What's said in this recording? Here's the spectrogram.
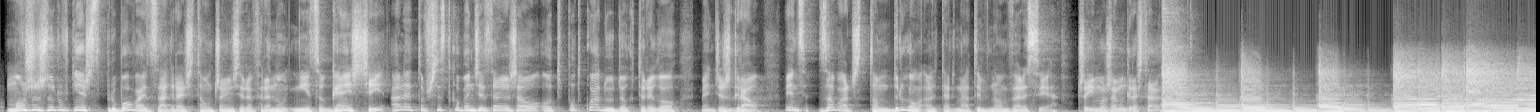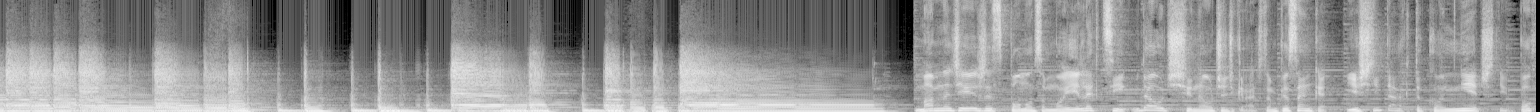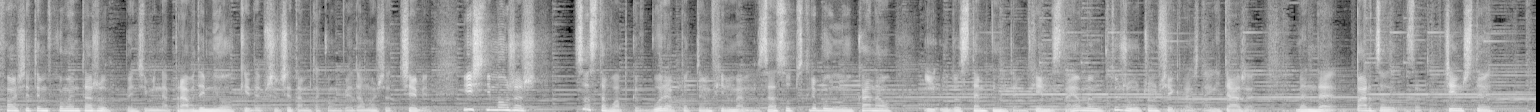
Możesz również spróbować zagrać tą część refrenu nieco gęściej, ale to wszystko będzie zależało od podkładu, do którego będziesz grał. Więc zobacz tą drugą alternatywną wersję. Czyli możemy grać tak. Mam nadzieję, że z pomocą mojej lekcji udało Ci się nauczyć grać tą piosenkę. Jeśli tak, to koniecznie pochwal się tym w komentarzu. Będzie mi naprawdę miło, kiedy przeczytam taką wiadomość od Ciebie. Jeśli możesz, zostaw łapkę w górę pod tym filmem, zasubskrybuj mój kanał i udostępnij ten film znajomym, którzy uczą się grać na gitarze. Będę bardzo za to wdzięczny.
